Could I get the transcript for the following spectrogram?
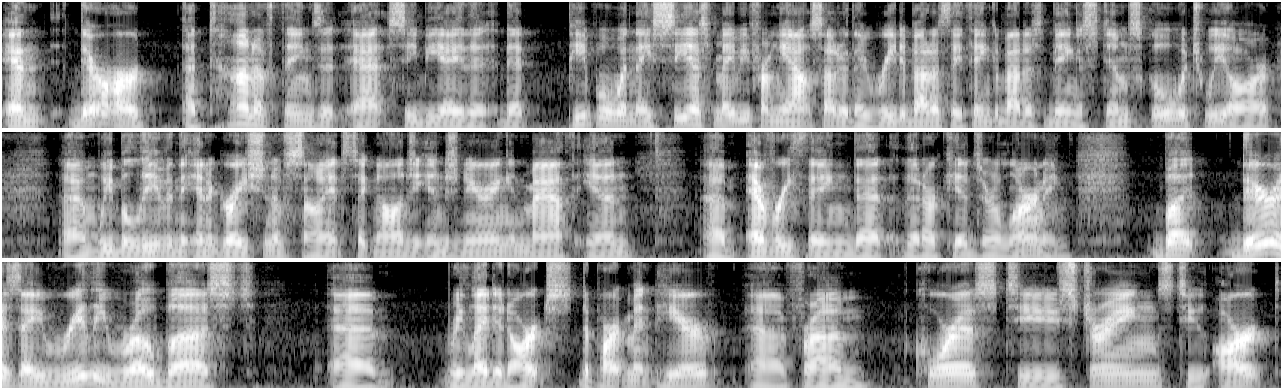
And there are a ton of things at, at CBA that that people when they see us maybe from the outside or they read about us, they think about us being a STEM school, which we are. Um, we believe in the integration of science, technology, engineering, and math in um, everything that, that our kids are learning. But there is a really robust uh, related arts department here uh, from chorus to strings to art.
